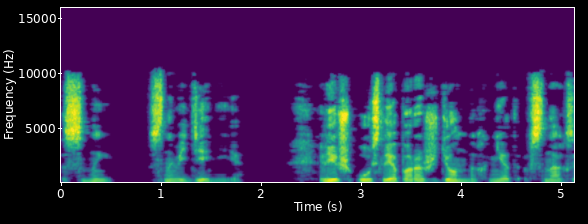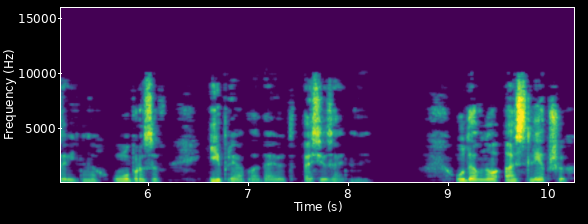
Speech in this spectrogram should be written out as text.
сны, сновидения». Лишь у слепорожденных нет в снах зрительных образов и преобладают осязательные. У давно ослепших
